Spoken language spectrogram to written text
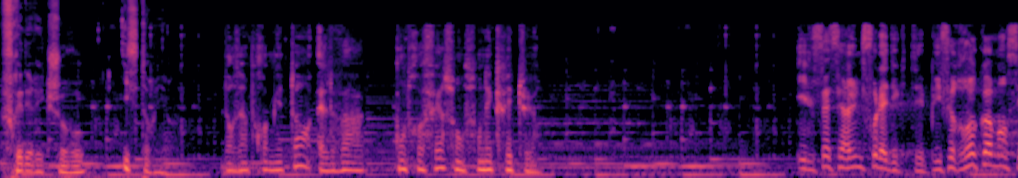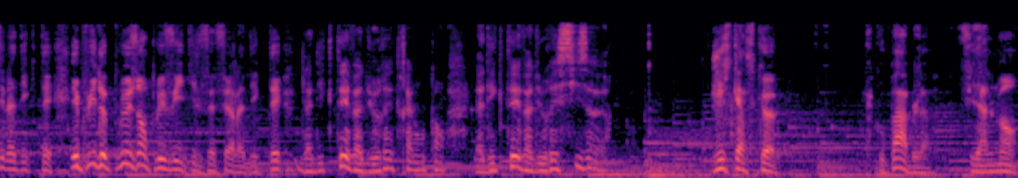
Frédéric Chauveau, historien. Dans un premier temps, elle va contrefaire son, son écriture. Il fait faire une fois la dictée, puis il fait recommencer la dictée. Et puis de plus en plus vite, il fait faire la dictée, La dictée va durer très longtemps. La dictée va durer 6 heures. jusqu'à ce que la coupable, finalement,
